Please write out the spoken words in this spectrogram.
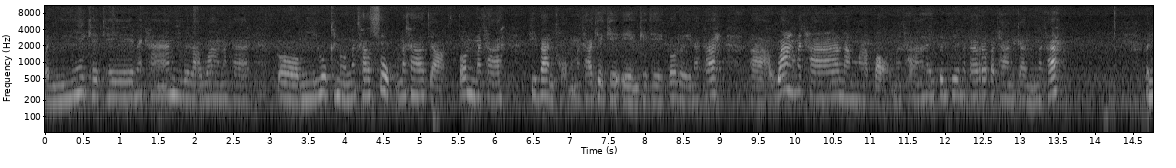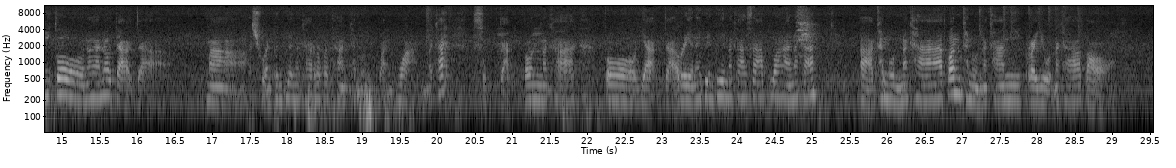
วันนี้เคเคนะคะมีเวลาว่างนะคะ ก็มีลูกขนุนนะคะสุกนะคะจากต้นนะคะ ที่บ้านของนะคะเคเคเองเคเคก็เลยนะคะว่างนะคะนำมาปอกนะคะ ให้เพื่อนๆนะคะรับประทานกันนะคะ วันนี้ก็นะคะนอกจากจะมาชวนเพื่อนๆนะคะ รับประทานขนมหวานๆนะคะสุกจากต้นนะคะ ก็อยากจะเรียนให้เพื่อนๆนะคะ ทราบว่านะคะขนุนนะคะ ต้นขนุนนะคะมีประโยชน์นะคะต่อ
